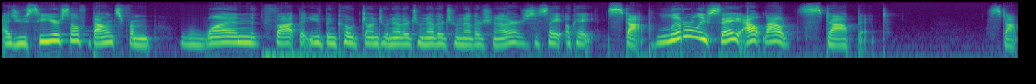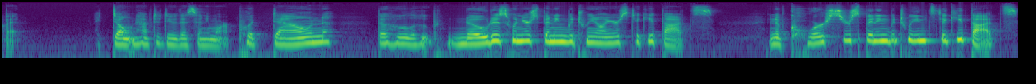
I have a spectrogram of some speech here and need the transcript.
As you see yourself bounce from one thought that you've been coached on to another, to another, to another, to another, just to say, okay, stop. Literally say out loud, stop it. Stop it. I don't have to do this anymore. Put down the hula hoop. Notice when you're spinning between all your sticky thoughts. And of course, you're spinning between sticky thoughts.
